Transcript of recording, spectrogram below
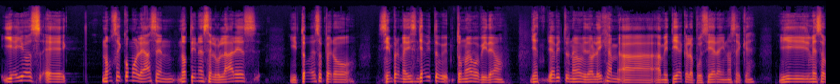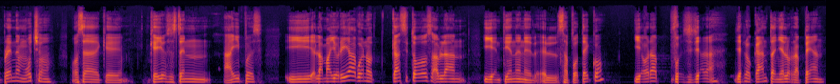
Y ellos, eh, no sé cómo le hacen, no tienen celulares y todo eso, pero siempre me dicen, ya vi tu, nuevo video ya, vi tu nuevo video, le dije a, mi tía que lo pusiera y no sé qué. Y me sorprende mucho, o sea, que, que ellos estén ahí, pues. Y la mayoría, bueno, casi todos hablan y entienden el, zapoteco y ahora pues ya, ya lo cantan, ya lo rapean.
